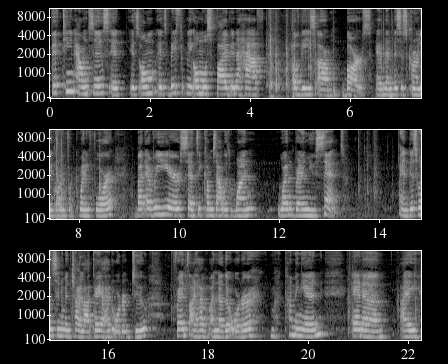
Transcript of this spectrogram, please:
15 ounces. It, it's, it's basically almost five and a half of these um, bars. And then this is currently going for 24. But every year, Scentsy comes out with one, one brand new scent. And this one, Cinnamon Chai Latte, I had ordered two. Friends, I have another order coming in. And um, I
